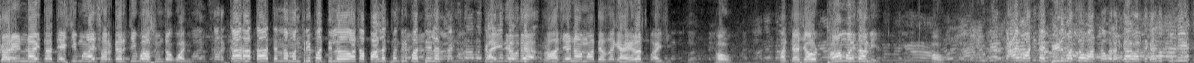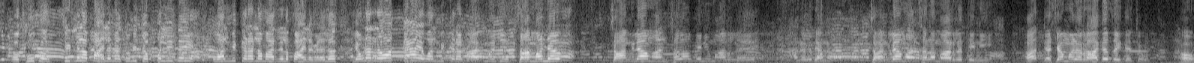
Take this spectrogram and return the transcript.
करीन नाही तर त्याची माय सरकारची वासून टाकू आम्ही. सरकार आता त्यांना मंत्रीपद दिलं आता पालकमंत्रीपद दिलं. काही देऊ द्या राजीनामा त्याचा घ्यायलाच पाहिजे. हो. आणि त्याच्यावर ठाम आहेत आम्ही. हो. काय वाटतंय? बीड मधलं वातावरण काय वाटतं कारण का तुम्ही अ, खूप चिडलेला पाहायला मिळालं. तुम्ही चप्पलीने वाल्मिक कराडला मारलेलं पाहायला मिळालं. एवढा रवा काय वाल्मिक कराड आज म्हणजे सामान्य चांगल्या माणसाला त्यांनी मारलंय. आलं? चांगल्या माणसाला मारलं त्यांनी. हा त्याच्यामुळे रागच आहे त्याच्यावर. हो.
